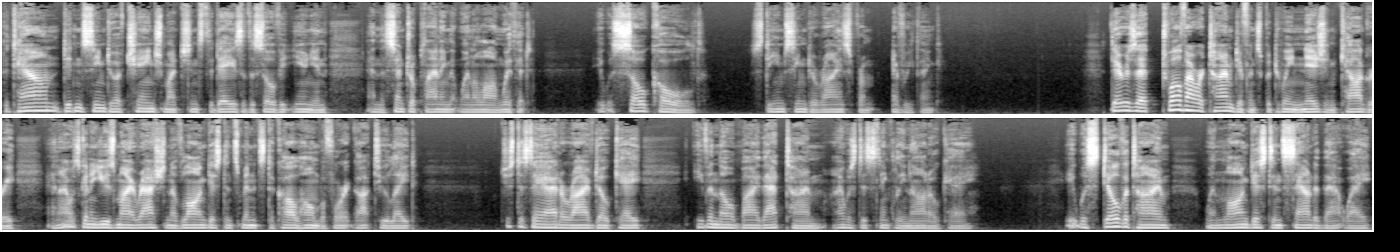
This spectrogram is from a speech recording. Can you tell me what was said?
The town didn't seem to have changed much since the days of the Soviet Union and the central planning that went along with it. It was so cold. Steam seemed to rise from everything. There is a 12 hour time difference between Nizh and Calgary, and I was going to use my ration of long distance minutes to call home before it got too late. Just to say I'd arrived okay, even though by that time I was distinctly not okay. It was still the time when long distance sounded that way,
